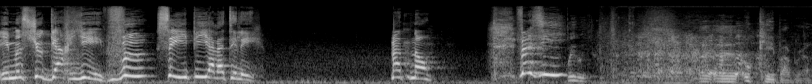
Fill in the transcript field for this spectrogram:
Et Monsieur Garrier veut hippies à la télé. Maintenant. Vas-y Oui, oui. Euh, euh, ok, Barbara.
